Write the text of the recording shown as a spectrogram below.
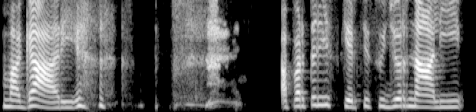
magari. A parte gli scherzi, sui giornali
